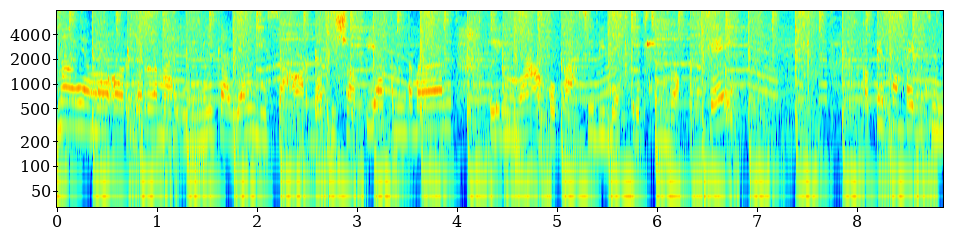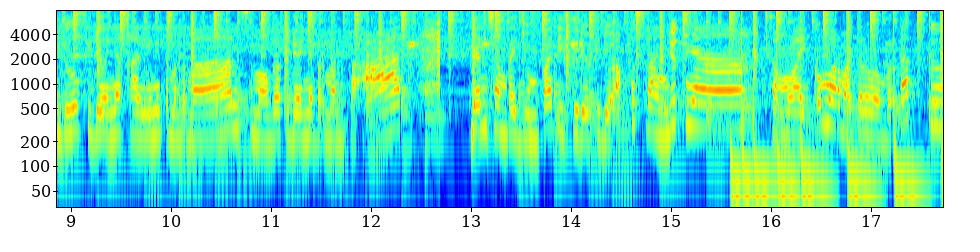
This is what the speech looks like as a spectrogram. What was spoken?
Nah yang mau order lemari ini kalian bisa order di Shopee ya teman-teman. Linknya aku kasih di description box Oke? okay? Oke sampai di sini dulu videonya kali ini teman-teman. Semoga videonya bermanfaat. Dan sampai jumpa di video-video aku selanjutnya. Assalamualaikum warahmatullahi wabarakatuh.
